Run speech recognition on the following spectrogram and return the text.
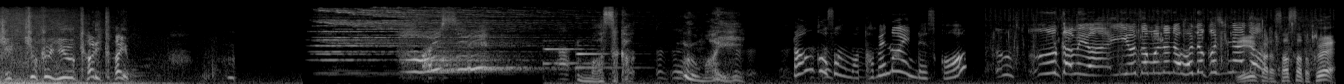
す。結局ユーカリかよまさか。うまいランカさんは食べないんですかう、うかみはよそ者の施しいいからさっさと食え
